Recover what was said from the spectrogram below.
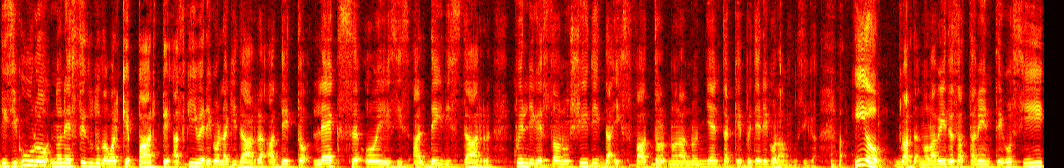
Di sicuro non è seduto da qualche parte a scrivere con la chitarra, ha detto l'ex Oasis al Daily Star. Quelli che sono usciti da X Factor non hanno niente a che vedere con la musica. Io, guarda, non la vedo esattamente così.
